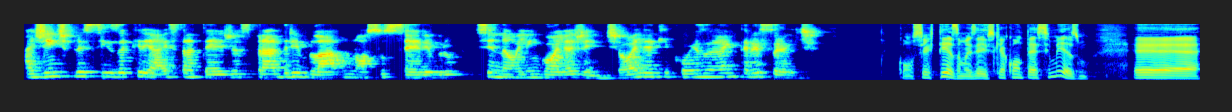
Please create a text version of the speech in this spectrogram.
a gente precisa criar estratégias para driblar o nosso cérebro, senão ele engole a gente. Olha que coisa interessante. Com certeza, mas é isso que acontece mesmo. É...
